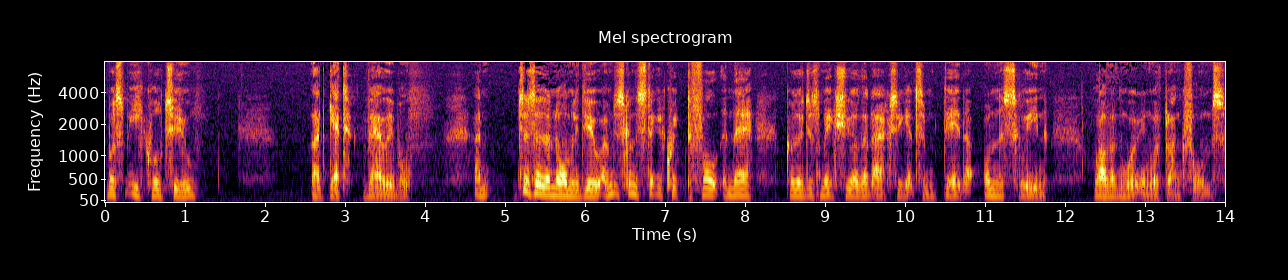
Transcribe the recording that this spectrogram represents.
must be equal to that get variable. And just as I normally do, I'm just going to stick a quick default in there because I just make sure that I actually get some data on the screen rather than working with blank forms.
